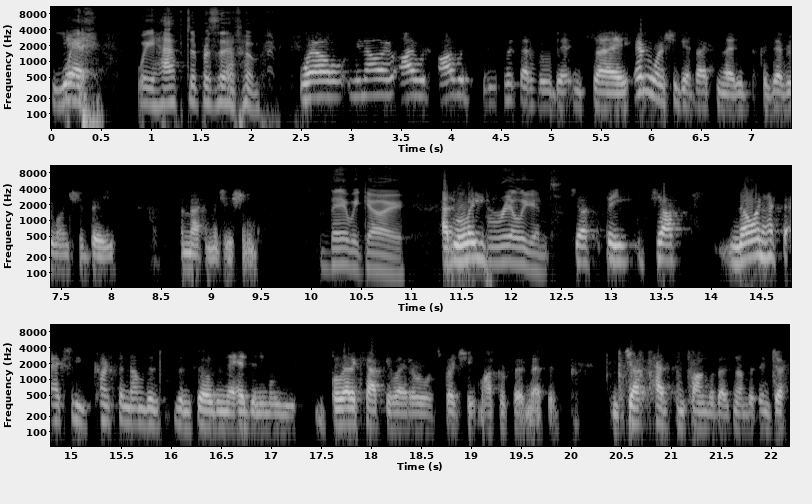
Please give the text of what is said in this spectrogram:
yes. We, we have to preserve them. Well, you know, I would I would flip that a little bit and say everyone should get vaccinated because everyone should be a mathematician. There we go. At least brilliant. Just be just no one has to actually crunch the numbers themselves in their heads anymore. You pull out a calculator or a spreadsheet, my preferred method, and just have some fun with those numbers and just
